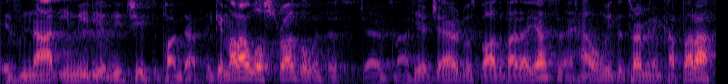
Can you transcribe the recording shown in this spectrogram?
is not immediately achieved upon death. The Gemara will struggle with this. Jared's not here. Jared was bothered by that yesterday. How are we determining kapara?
